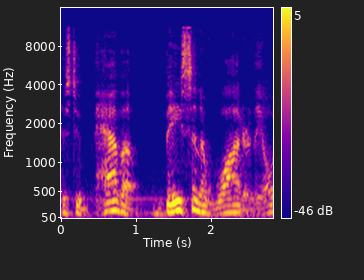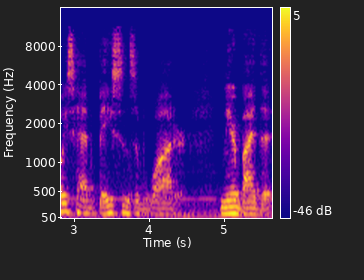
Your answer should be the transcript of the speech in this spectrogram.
is to have a basin of water. They always had basins of water nearby the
